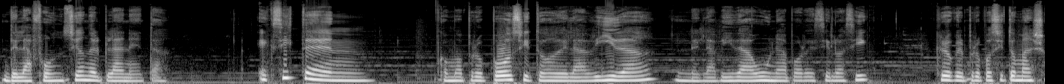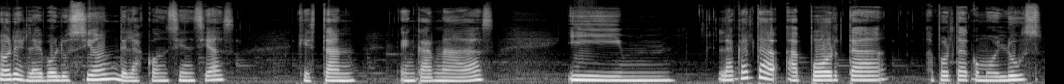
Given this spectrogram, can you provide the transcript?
de la función del planeta. Existen como propósito de la vida, de la vida una, por decirlo así, Creo que el propósito mayor es la evolución de las conciencias que están encarnadas y mm, la carta aporta, aporta como luz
